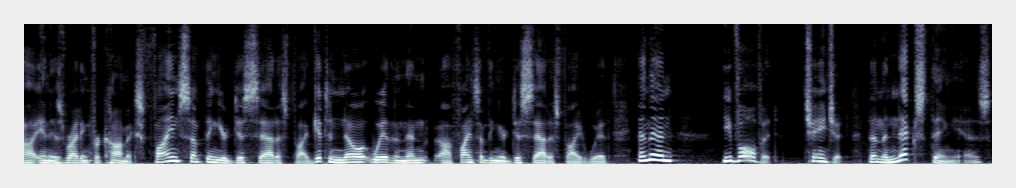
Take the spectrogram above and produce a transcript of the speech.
uh, in his writing for comics. Find something you're dissatisfied, get to know it with, and then uh, find something you're dissatisfied with, and then evolve it, change it. Then the next thing is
